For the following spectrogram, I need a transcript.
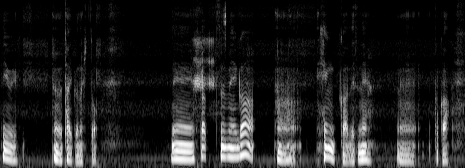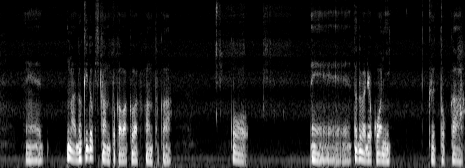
ていうタイプの人。で、二つ目が、あー変化ですね。えーとか、えーまあ、ドキドキ感とかワクワク感とか、こう、えー例えば旅行に行くとか、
